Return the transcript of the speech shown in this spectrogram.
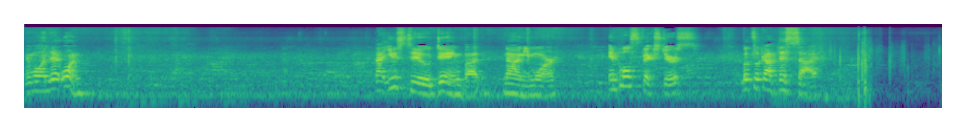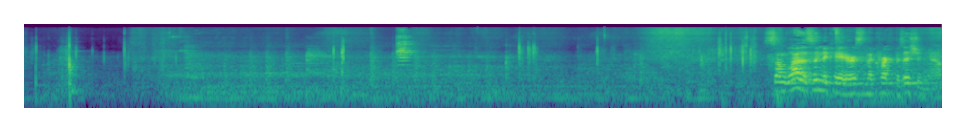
And we'll end at one. That used to ding, but not anymore. Impulse fixtures. Let's look out this side. So I'm glad this indicator is in the correct position now.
